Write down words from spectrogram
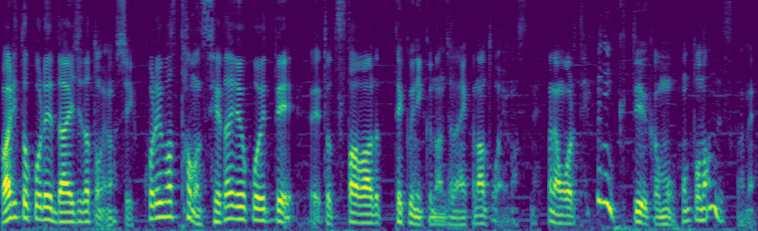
割とこれ大事だと思いますし、これは多分世代を超えて、えっと、伝わるテクニックなんじゃないかなと思いますね。だからこれテクニックっていうかもう本当なんですかね。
